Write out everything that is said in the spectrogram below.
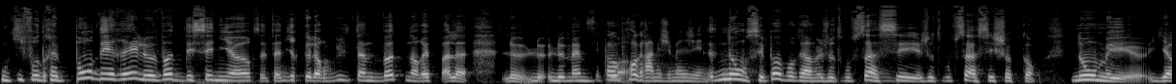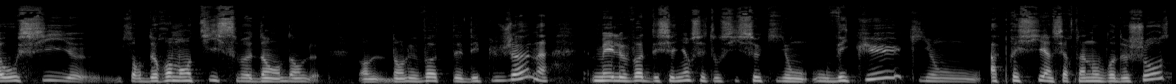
ou qu'il faudrait pondérer le vote des seniors, c'est-à-dire que leur bulletin de vote n'aurait pas le, le, le, même. C'est pas au programme, j'imagine. Non, c'est pas au programme. Je trouve ça assez, je trouve ça assez choquant. Non, mais euh, il y a aussi euh, une sorte de romantisme dans, dans le dans, le vote des plus jeunes, mais le vote des seniors, c'est aussi ceux qui ont, vécu, qui ont apprécié un certain nombre de choses,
